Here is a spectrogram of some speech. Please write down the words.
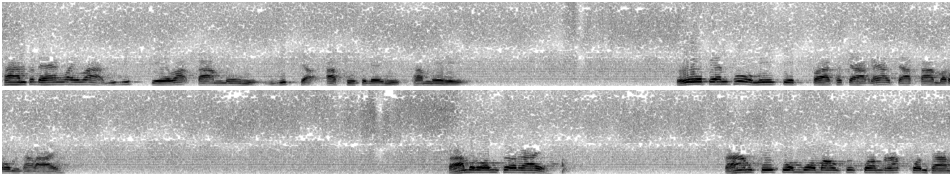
ทานแสดงไว้ว่า วิวิตเจวะกามเมหิวิวิตจะอัคุสเลหิธรรมเมหิ คือเป็นผู้มีจิตปราศจากแล้วจากการอารมณ์ทั้งหลาย ตามอารมณ์คืออะไร ตามคือความมัวเมาคือความรักความชัง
